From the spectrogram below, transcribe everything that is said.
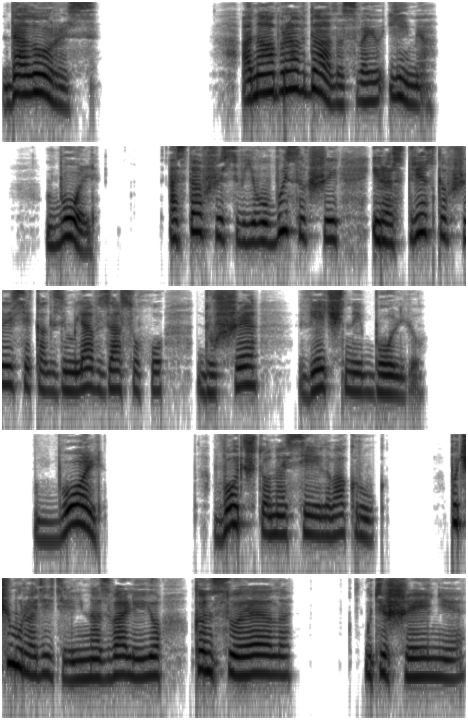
Долорес. Она оправдала свое имя. Боль, оставшись в его высохшей и растрескавшейся, как земля в засуху, душе вечной болью. Боль! Вот что она сеяла вокруг. Почему родители не назвали ее Консуэла, утешение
